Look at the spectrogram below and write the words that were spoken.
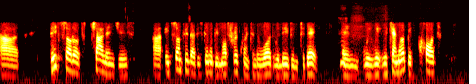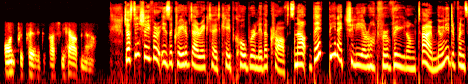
uh, this sort of challenges, uh, it's something that is going to be more frequent in the world we live in today. And we, we, we cannot be caught unprepared as we have now. Justin Schafer is a creative director at Cape Cobra Leathercrafts. Now, they've been actually around for a very long time. The only difference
